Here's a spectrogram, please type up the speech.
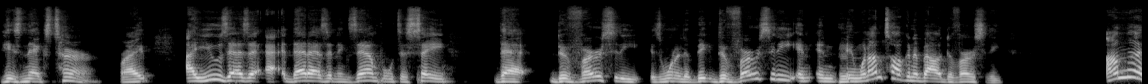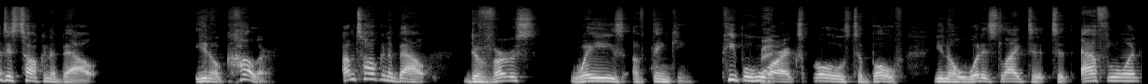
his next term, right? I use as a, that as an example to say that diversity is one of the big diversity, and and, mm-hmm. and when I'm talking about diversity, I'm not just talking about you know color. I'm talking about diverse ways of thinking people who right. are exposed to both you know what it's like to to affluent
